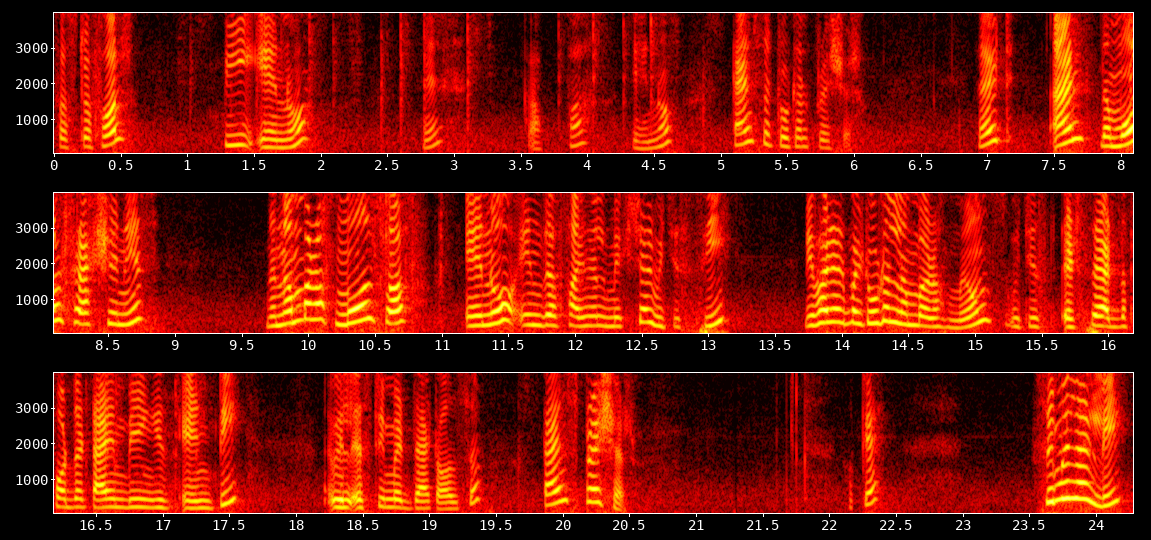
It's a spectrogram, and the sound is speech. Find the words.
first of all P NO is kappa NO times the total pressure right and the mole fraction is the number of moles of NO in the final mixture which is C divided by total number of moles which is let us say at the for the time being is NT we will estimate that also times pressure. Okay. Similarly,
